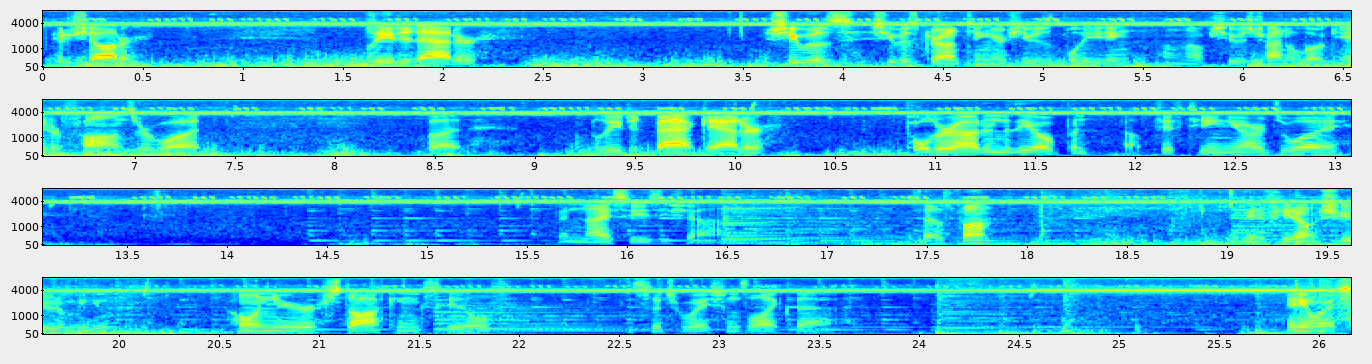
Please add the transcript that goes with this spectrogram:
could have shot her. Bleated at her. She was she was grunting or she was bleating. I don't know if she was trying to locate her fawns or what, but bleated back at her. Pulled her out into the open, about 15 yards away. Been A nice easy shot. That was fun. Even if you don't shoot them, you can hone your stalking skills in situations like that. Anyways,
